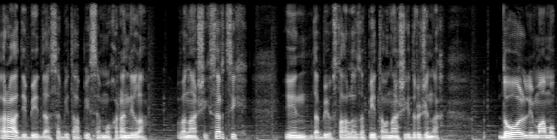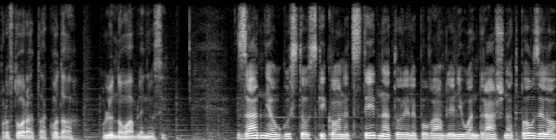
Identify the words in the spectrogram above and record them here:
radi bi, da se bi ta pisem ohranila v naših srcih in da bi ostala zapeta v naših družinah. Dovolj imamo prostora, tako da vljudno vabljeni vsi. Zadnji avgustovski konec tedna, torej lepo vabljeni v Andraš nad Povzelo,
